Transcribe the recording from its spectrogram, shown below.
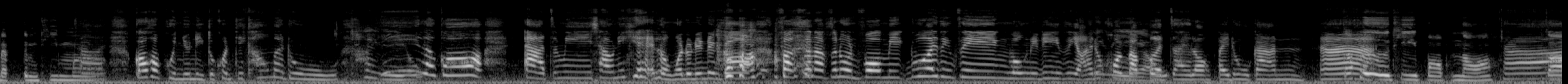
แบบเต็มที่มาใช่กก็ขอบคุณยูนิคทุกคนที่เข้ามาดู ใช่แล้ว แล้วก็อาจจะมีชาวนิเคหลงมาดูนิดนึงก็ ฝากสนับสนุนโฟมิกด้วยจริง ๆ วงนี้ดีจริงๆอยากให้ทุกคนแบบเปิดใจลองไปดูกันอ่าก็คือทีป๊อปเนาะ ใช่ ก็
